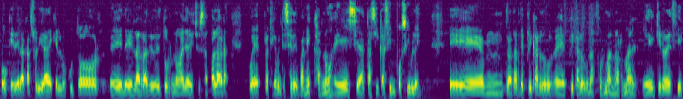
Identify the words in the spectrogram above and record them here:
o que dé la casualidad de que el locutor eh, de la radio de turno haya dicho esa palabra, pues prácticamente se desvanezca, ¿no? sea casi casi imposible eh, tratar de explicarlo, eh, explicarlo de una forma normal. Eh, quiero decir,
